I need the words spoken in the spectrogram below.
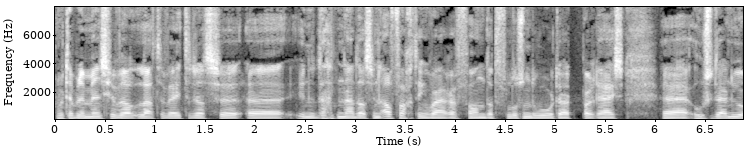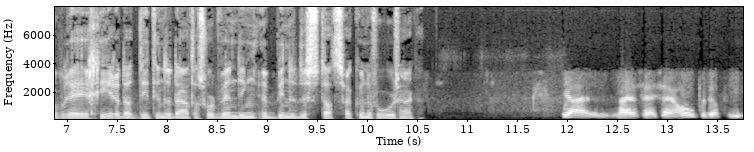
Wat hebben de mensen wel laten weten dat ze uh, inderdaad nadat ze in afwachting waren van dat verlossende woord uit Parijs, uh, hoe ze daar nu op reageren? Dat dit inderdaad een soort wending binnen de stad zou kunnen veroorzaken? Ja, nou, zij, zij hopen dat die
